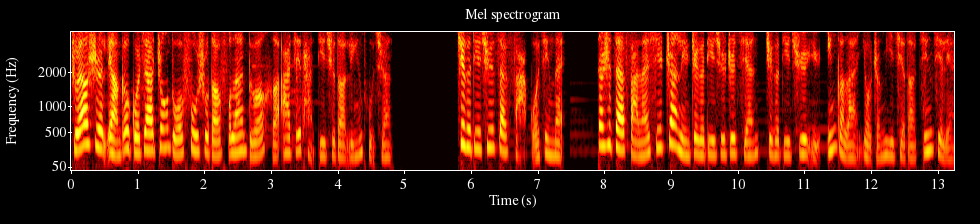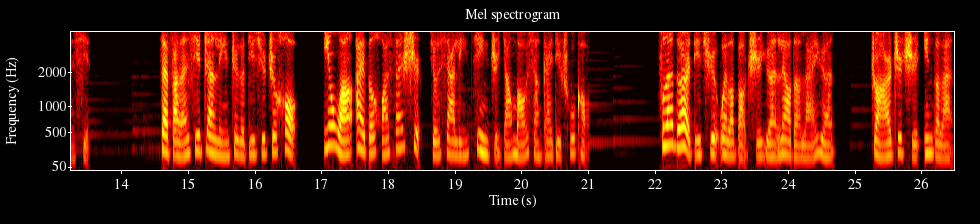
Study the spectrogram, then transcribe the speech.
主要是两个国家争夺富庶的弗兰德和阿基坦地区的领土权。这个地区在法国境内，但是在法兰西占领这个地区之前，这个地区与英格兰有着密切的经济联系。在法兰西占领这个地区之后。英王爱德华三世就下令禁止羊毛向该地出口。弗兰德尔地区为了保持原料的来源，转而支持英格兰，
